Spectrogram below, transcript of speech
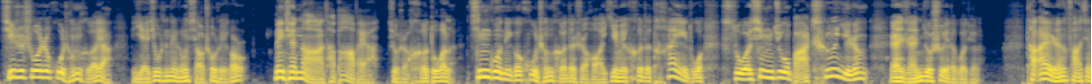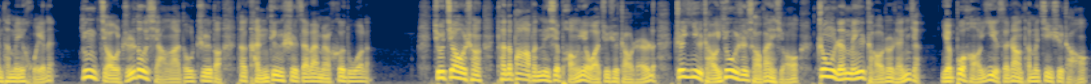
其实说是护城河呀，也就是那种小臭水沟。那天呢，他爸爸呀就是喝多了，经过那个护城河的时候啊，因为喝的太多，索性就把车一扔，哎人就睡了过去了。他爱人发现他没回来。用脚趾头想啊，都知道他肯定是在外面喝多了，就叫上他的爸爸那些朋友啊，就去找人了。这一找又是小半宿，众人没找着人家，也不好意思让他们继续找，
